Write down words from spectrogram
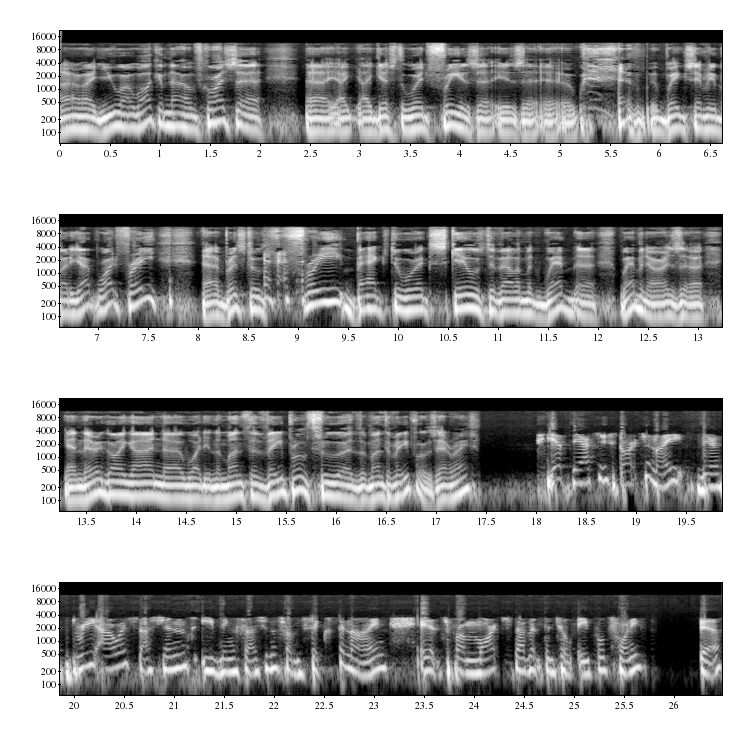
All right, you are welcome. Now, of course, uh, uh, I, I, guess the word "free" is uh, is wakes everybody up. What free? Uh, Bristol's free back to work skills development web uh, webinars, uh, and they're going on what in the month of April through the month of April. Is that right? Yep, they actually start tonight. They're three-hour sessions, evening sessions from six to nine, and it's from March 7th until April 20th. 5th,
